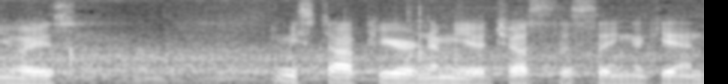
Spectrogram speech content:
Anyways let me stop here and let me adjust this thing again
